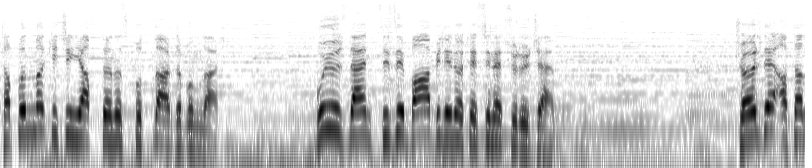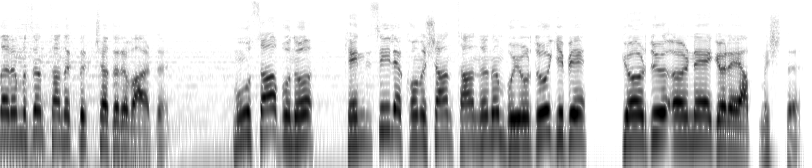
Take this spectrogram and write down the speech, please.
Tapınmak için yaptığınız putlardı bunlar. Bu yüzden sizi Babil'in ötesine süreceğim. Çölde atalarımızın tanıklık çadırı vardı. Musa bunu kendisiyle konuşan Tanrı'nın buyurduğu gibi gördüğü örneğe göre yapmıştı.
